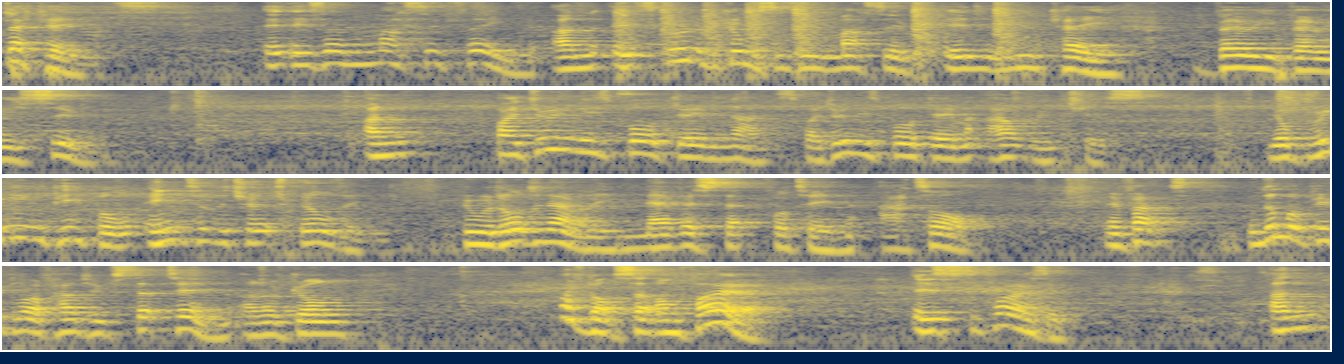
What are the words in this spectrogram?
decades. It is a massive thing, and it's going to become something massive in the UK very, very soon. And by doing these board game nights, by doing these board game outreaches, you're bringing people into the church building who would ordinarily never step foot in at all. In fact, the number of people I've had who've stepped in and have gone, I've not set on fire, is surprising. And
